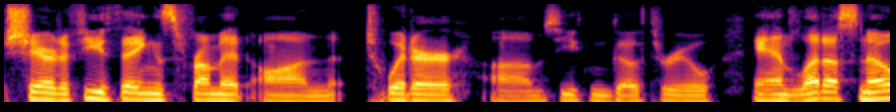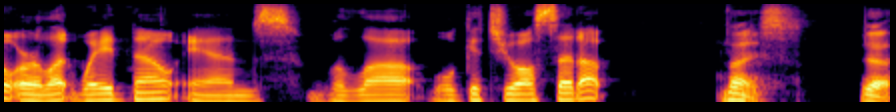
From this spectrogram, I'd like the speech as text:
shared a few things from it on Twitter, um, so you can go through and let us know or let Wade know, and we'll uh, we'll get you all set up. Nice, yeah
